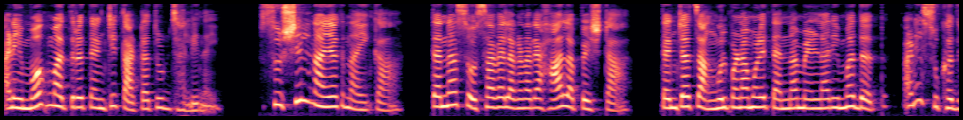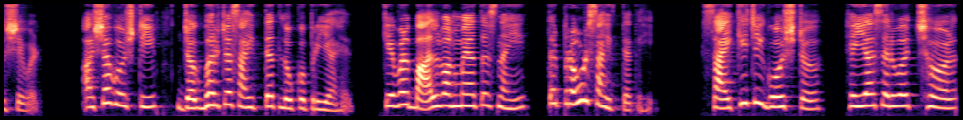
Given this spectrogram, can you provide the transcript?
आणि मग मात्र त्यांची ताटातूट झाली नाही. सुशील नायक नायिका त्यांना सोसाव्या लागणाऱ्या हाल अपेष्टा त्यांच्या चांगुलपणामुळे त्यांना मिळणारी मदत आणि सुखद शेवट. अशा गोष्टी जगभरच्या साहित्यात लोकप्रिय आहेत. केवळ बालवाङ्मयातच नाही तर प्रौढ साहित्यातही. सायकीची गोष्ट हे या सर्व छळ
